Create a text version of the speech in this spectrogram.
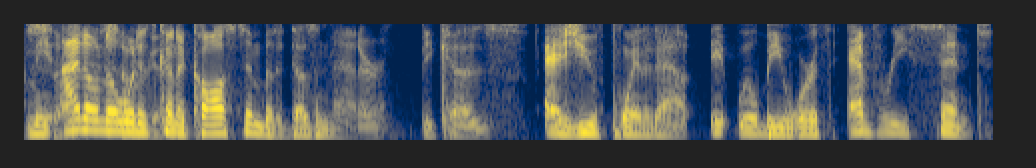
I mean, So- I don't know so what it's going to cost him, but it doesn't matter because, as you've pointed out, it will be worth every cent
